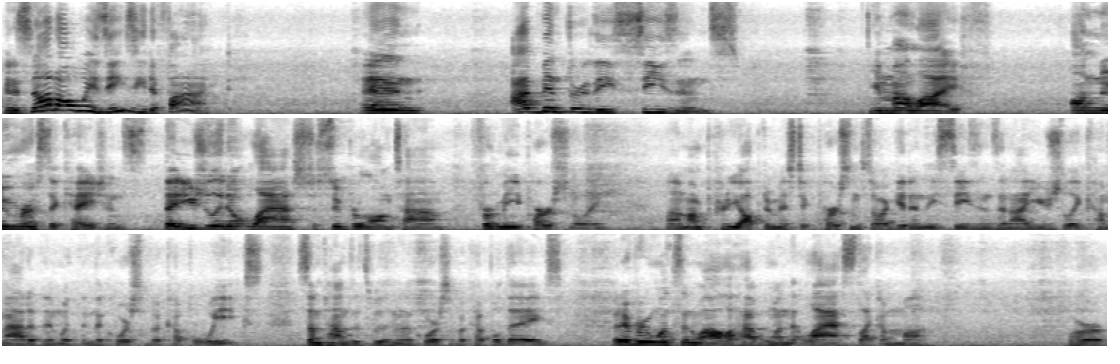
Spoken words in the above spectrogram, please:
And it's not always easy to find. And I've been through these seasons in my life on numerous occasions. They usually don't last a super long time for me personally. Um, I'm a pretty optimistic person, so I get in these seasons and I usually come out of them within the course of a couple weeks. Sometimes it's within the course of a couple days. But every once in a while, I'll have one that lasts like a month or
